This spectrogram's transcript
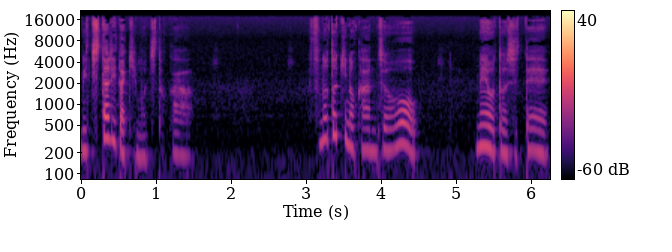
満ち足りた気持ちとかその時の感情を目を閉じて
